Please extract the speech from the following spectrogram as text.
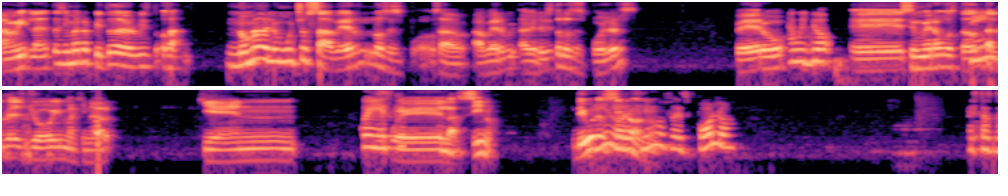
A mí, la neta, sí me repito de haber visto, o sea, no me dolió mucho saber los, o sea, haber, haber visto los spoilers, pero güey, yo, eh, sí me hubiera gustado Sí. tal vez yo imaginar quién güey, fue que el asesino. Digo el sí, asesino, lo es Polo. Estás,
